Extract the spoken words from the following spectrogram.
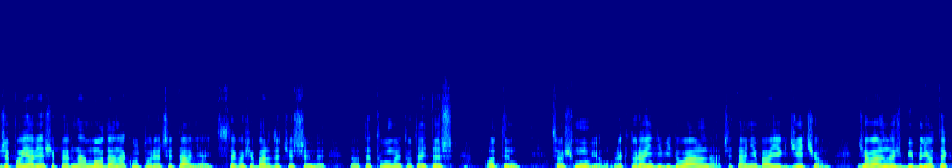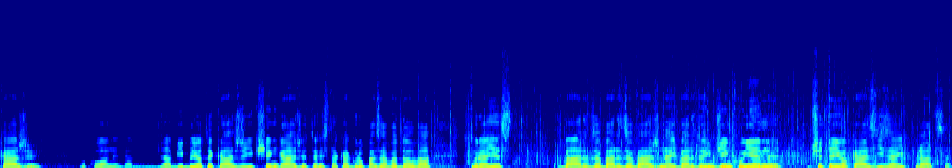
że pojawia się pewna moda na kulturę czytania i z tego się bardzo cieszymy. No, te tłumy tutaj też o tym coś mówią. Lektura indywidualna, czytanie bajek dzieciom, działalność bibliotekarzy, ukłony dla, dla bibliotekarzy i księgarzy. To jest taka grupa zawodowa, która jest bardzo, bardzo ważna i bardzo im dziękujemy przy tej okazji za ich pracę.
